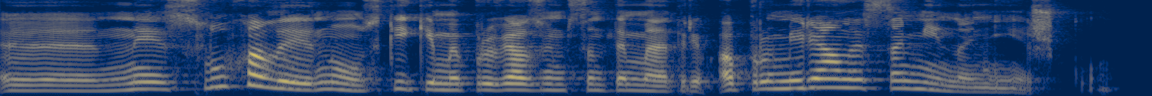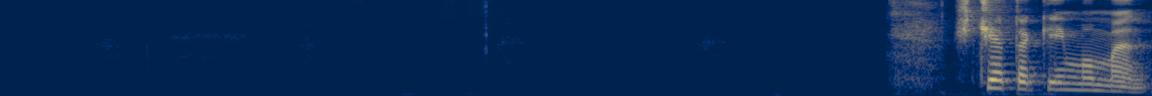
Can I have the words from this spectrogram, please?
е, не слухали, ну, скільки ми пров'язуємо сантиметрів, а проміряли самі на ніжку. Ще такий момент.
